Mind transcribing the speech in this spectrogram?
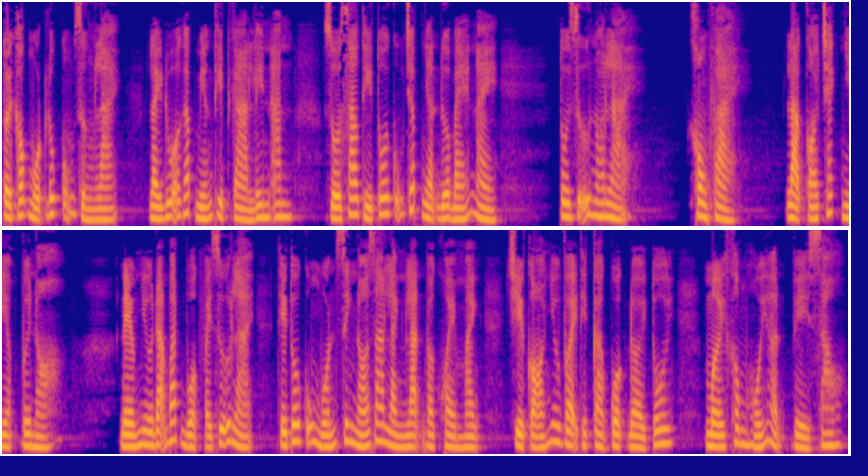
Tôi khóc một lúc cũng dừng lại. Lấy đũa gắp miếng thịt gà lên ăn. Dù sao thì tôi cũng chấp nhận đứa bé này. Tôi giữ nó lại. Không phải là có trách nhiệm với nó. Nếu như đã bắt buộc phải giữ lại, thì tôi cũng muốn sinh nó ra lành lặn và khỏe mạnh. Chỉ có như vậy thì cả cuộc đời tôi mới không hối hận về sau.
